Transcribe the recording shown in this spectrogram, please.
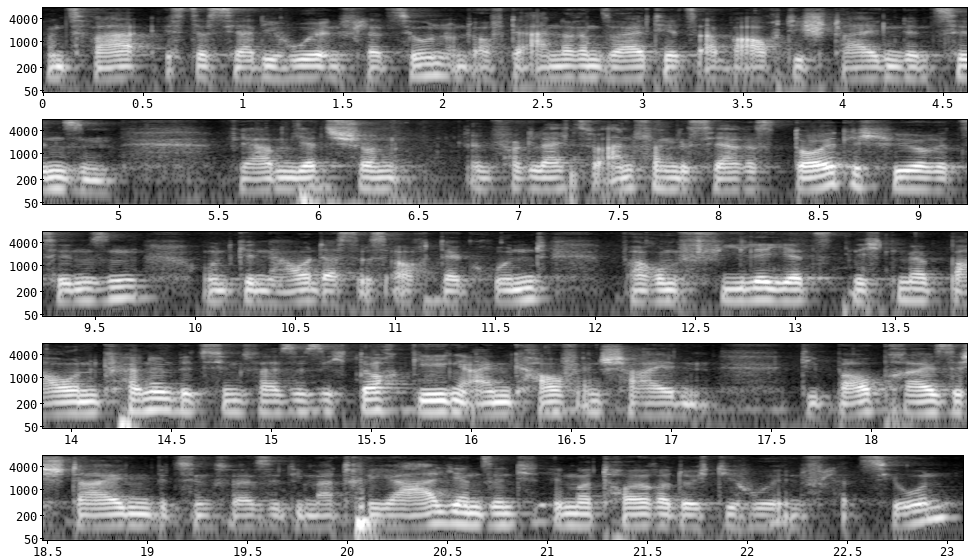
Und zwar ist das ja die hohe Inflation und auf der anderen Seite jetzt aber auch die steigenden Zinsen. Wir haben jetzt schon im Vergleich zu Anfang des Jahres deutlich höhere Zinsen und genau das ist auch der Grund, warum viele jetzt nicht mehr bauen können bzw. sich doch gegen einen Kauf entscheiden. Die Baupreise steigen bzw. die Materialien sind immer teurer durch die hohe Inflation.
